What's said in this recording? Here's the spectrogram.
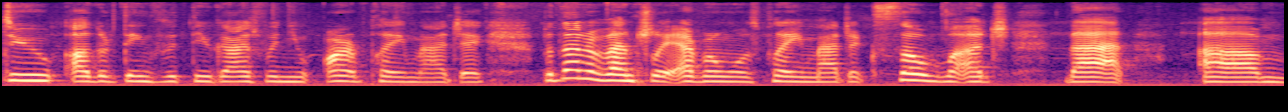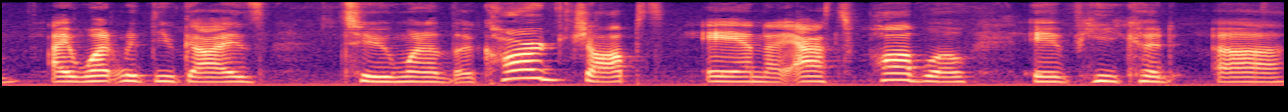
do other things with you guys when you aren't playing Magic. But then eventually everyone was playing Magic so much that um, I went with you guys to one of the card shops and I asked Pablo if he could uh,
